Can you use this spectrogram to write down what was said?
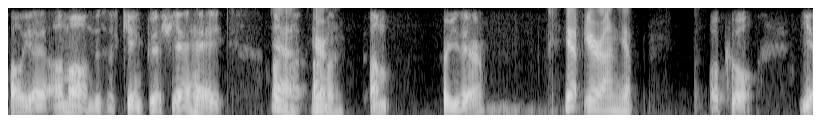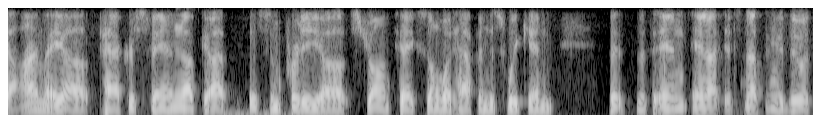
Oh yeah, I'm on. This is Kingfish. Yeah. Hey. Yeah, uh, you're I'm on. I'm. Are you there? Yep, you're on. Yep. Oh, cool. Yeah, I'm a uh, Packers fan, and I've got some pretty uh, strong takes on what happened this weekend. And and I, it's nothing to do with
